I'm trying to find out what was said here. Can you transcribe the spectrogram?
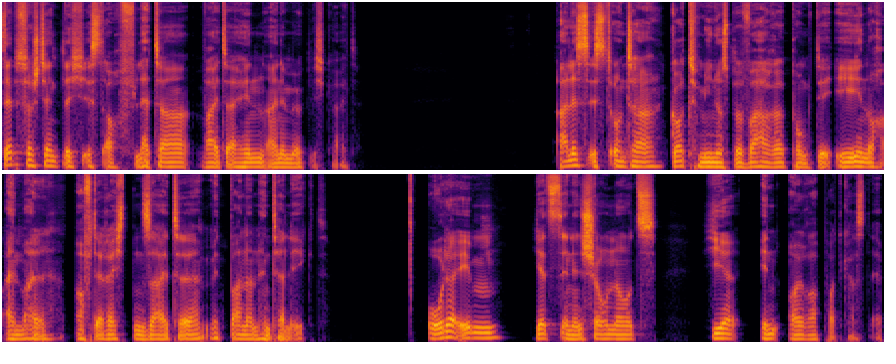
Selbstverständlich ist auch Flatter weiterhin eine Möglichkeit. Alles ist unter gott-bewahre.de noch einmal auf der rechten Seite mit Bannern hinterlegt oder eben jetzt in den Show Notes hier in eurer Podcast-App.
